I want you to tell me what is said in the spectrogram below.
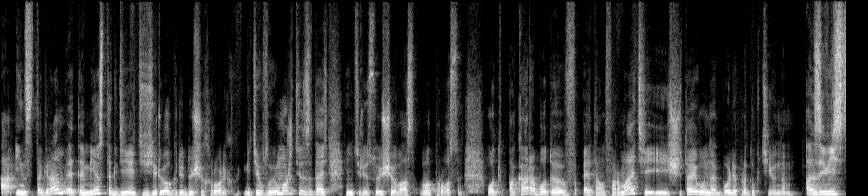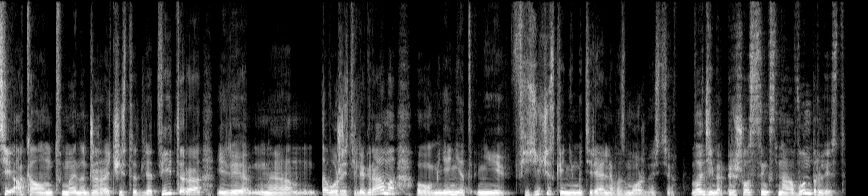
а Инстаграм Телеграм – это место, где я тизерю о грядущих роликах, где вы можете задать интересующие вас вопросы. Вот пока работаю в этом формате и считаю его наиболее продуктивным. А завести аккаунт менеджера чисто для Твиттера или э, того же Телеграма у меня нет ни физической, ни материальной возможности. Владимир перешел с Things на Wunderlist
